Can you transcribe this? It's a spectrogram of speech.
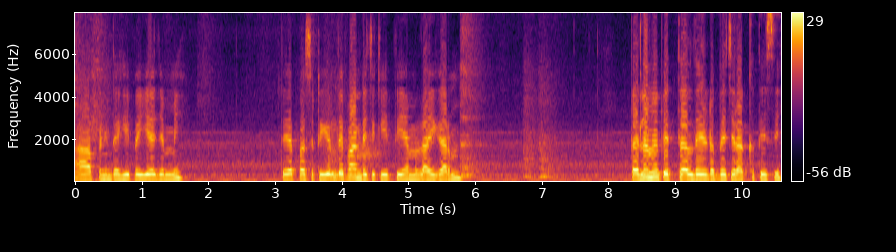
ਆ ਆਪਣੀ ਦਹੀਂ ਪਈ ਹੈ ਜੰਮੀ। ਤੇ ਆਪਾਂ ਸਟੀਲ ਦੇ ਭਾਂਡੇ 'ਚ ਕੀਤੀ ਹੈ ਮਲਾਈ ਗਰਮ। ਪਹਿਲਾਂ ਮੈਂ ਪਿੱਤਲ ਦੇ ਡੱਬੇ 'ਚ ਰੱਖਤੀ ਸੀ।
